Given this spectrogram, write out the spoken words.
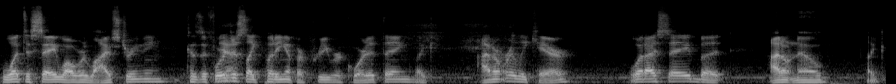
what to say while we're live streaming because if we're Yeah. just like putting up a pre-recorded thing, like I don't really care what I say, but I don't know like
